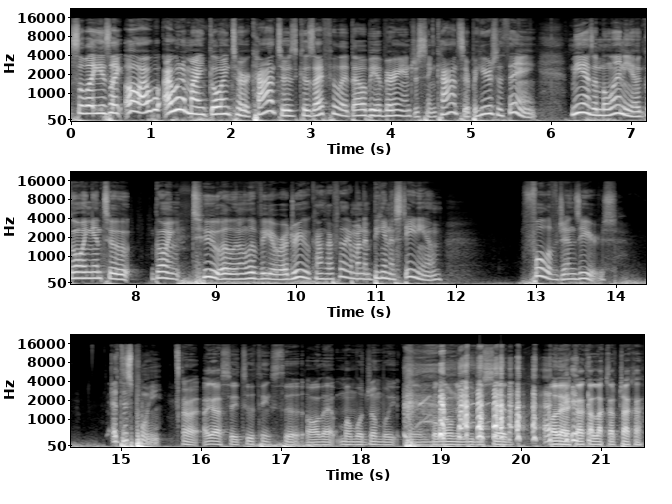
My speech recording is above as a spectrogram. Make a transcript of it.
So like it's like, oh, I, w- I wouldn't mind going to her concerts because I feel like that would be a very interesting concert. But here's the thing, me as a millennial going into going to an Olivia Rodrigo concert, I feel like I'm gonna be in a stadium full of Gen Zers at this point. All right, I gotta say two things to all that mumbo jumbo and baloney you just said. All that kaka laka chaka.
